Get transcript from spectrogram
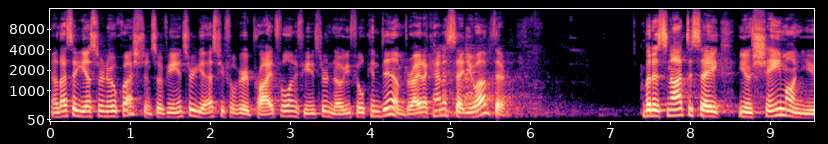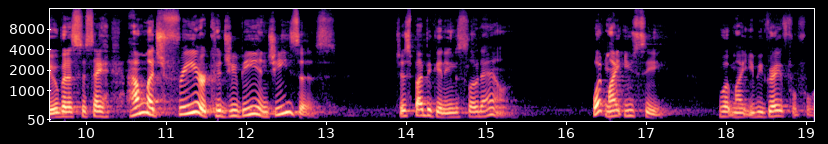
Now, that's a yes or no question. So if you answer yes, you feel very prideful, and if you answer no, you feel condemned, right? I kind of set you up there. But it's not to say, you know, shame on you, but it's to say, how much freer could you be in Jesus just by beginning to slow down? What might you see? What might you be grateful for?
